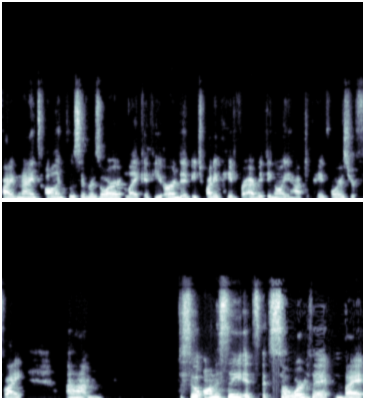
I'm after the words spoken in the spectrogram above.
five nights, all inclusive resort. Like if you earned it, Beachbody paid for everything. All you have to pay for is your flight. Um, so honestly, it's it's so worth it. But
